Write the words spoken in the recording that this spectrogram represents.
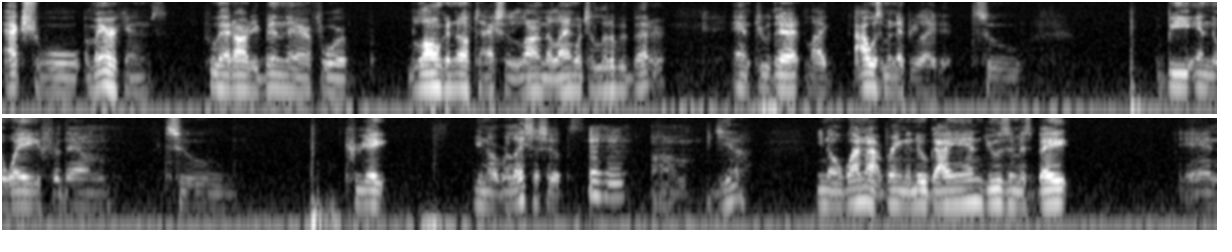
actual Americans who had already been there for long enough to actually learn the language a little bit better, and through that, like I was manipulated to be in the way for them to create, you know, relationships. Mhm. Um, yeah, you know, why not bring the new guy in, use him as bait, and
